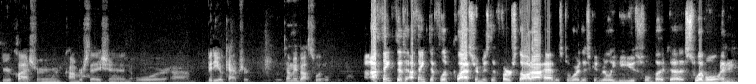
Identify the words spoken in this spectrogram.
through your classroom conversation or um, video capture. Tell me about Swivl. I think that I think the flipped classroom is the first thought I have as to where this could really be useful. But uh, Swivl, and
